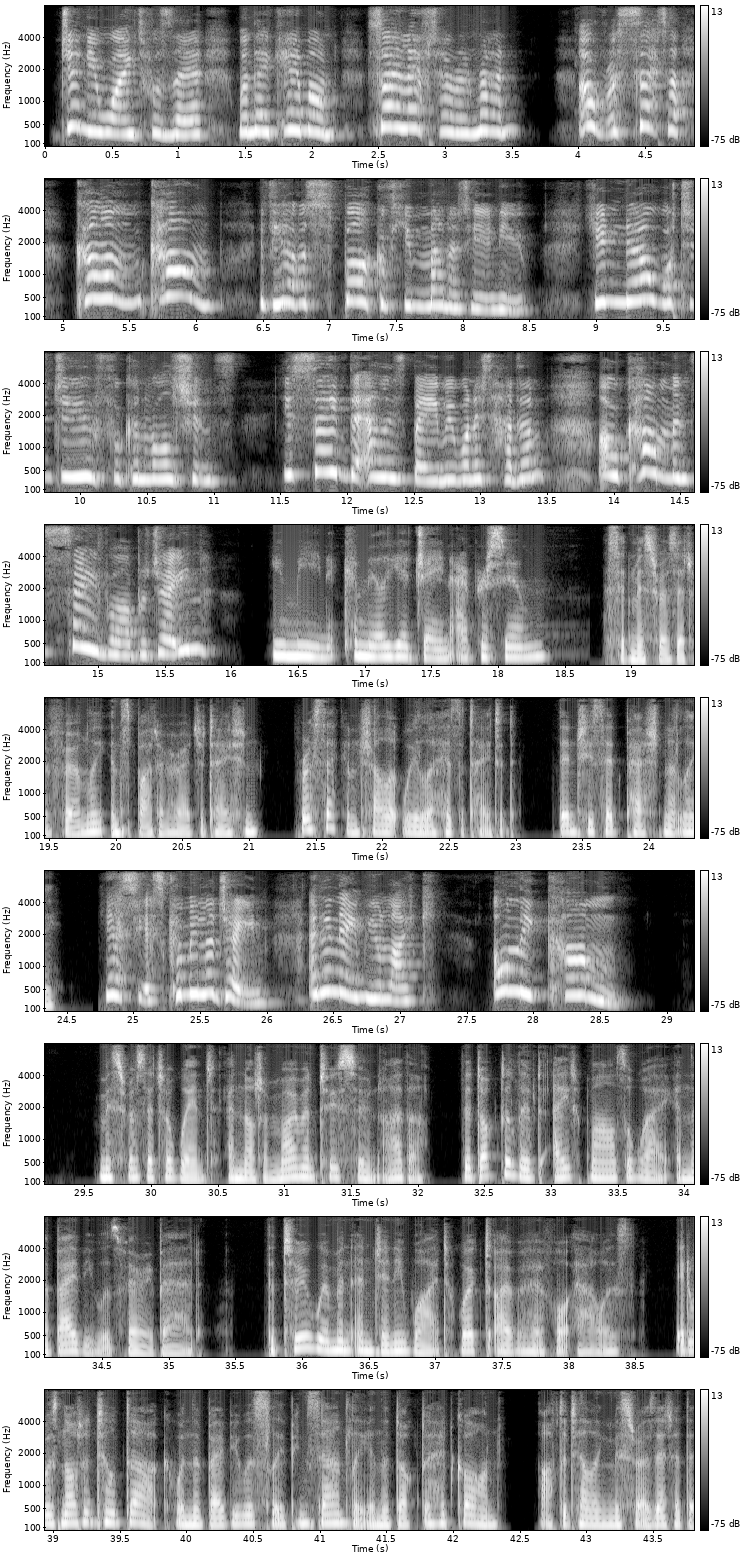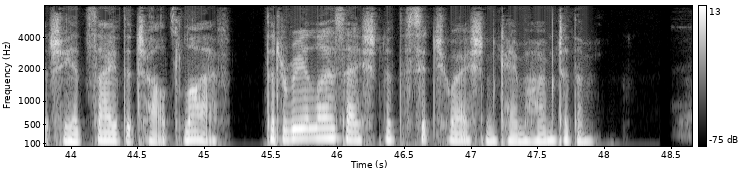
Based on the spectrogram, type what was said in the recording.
Jenny White was there when they came on, so I left her and ran. Oh, Rosetta, come, come! If you have a spark of humanity in you, you know what to do for convulsions. You saved the Ellis baby when it had 'em. Oh, come and save Barbara Jane. You mean Camilla Jane, I presume? Said Miss Rosetta firmly, in spite of her agitation. For a second Charlotte Wheeler hesitated. Then she said passionately, Yes, yes, Camilla Jane. Any name you like. Only come. Miss Rosetta went, and not a moment too soon either. The doctor lived eight miles away, and the baby was very bad. The two women and Jenny White worked over her for hours. It was not until dark, when the baby was sleeping soundly and the doctor had gone, after telling Miss Rosetta that she had saved the child's life, that a realization of the situation came home to them.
